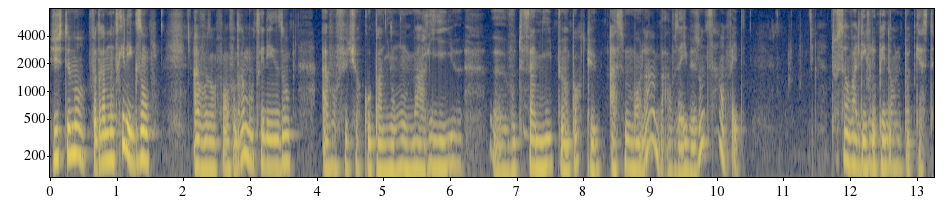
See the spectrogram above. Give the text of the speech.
justement, faudra montrer l'exemple à vos enfants, faudra montrer l'exemple à vos futurs compagnons, mari, euh, euh, votre famille, peu importe que à ce moment-là, bah, vous avez besoin de ça en fait. Tout ça, on va le développer dans le podcast.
